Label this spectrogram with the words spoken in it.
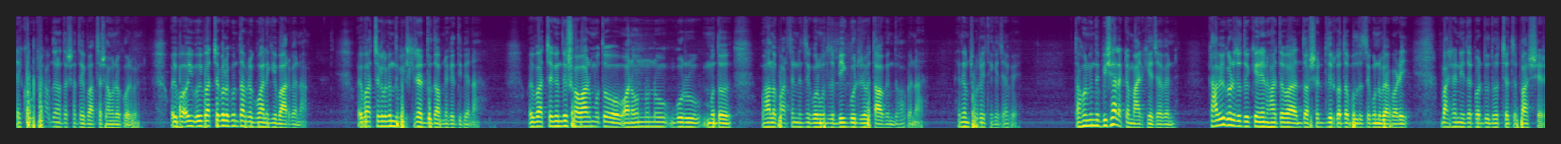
তাই খুব সাবধানতার সাথে বাচ্চা সংগ্রহ করবেন। ওই ওই ওই বাচ্চাগুলো কিন্তু আপনার গোয়ালে গিয়ে বাড়বে না। ওই বাচ্চাগুলো কিন্তু বিশ লিটার দুধ আপনাকে দিবে না। ওই বাচ্চা কিন্তু সবার মতো অন্য অন্য গরুর মতো ভালো পার্সেন্টেজে গরুর মতো বিগ বডির হবে তাও কিন্তু হবে না। একদম ছোটোই থেকে যাবে। তখন কিন্তু বিশাল একটা মার খেয়ে যাবেন। কাবি করে যদি কেনেন হয়তো বা দশের দুধের কথা বলতেছে কোনো ব্যাপারেই। বাসায় নিয়ে যাওয়ার পর দুধ হচ্ছে হচ্ছে পাঁচশের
